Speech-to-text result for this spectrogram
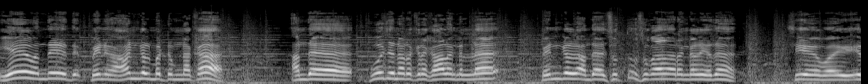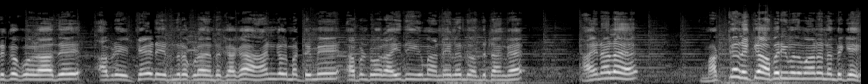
ஏன் வந்து இது பெண் ஆண்கள் மட்டும்னாக்கா அந்த பூஜை நடக்கிற காலங்களில் பெண்கள் அந்த சுத்த சுகாதாரங்கள் எதுவும் சி- இருக்கக்கூடாது அப்படி கேடு இருந்துடக்கூடாதுன்றக்காக ஆண்கள் மட்டுமே அப்படின்ற ஒரு ஐதீகமாக அன்னையிலேருந்து வந்துட்டாங்க. அதனால் மக்களுக்கு அபரிமிதமான நம்பிக்கை.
